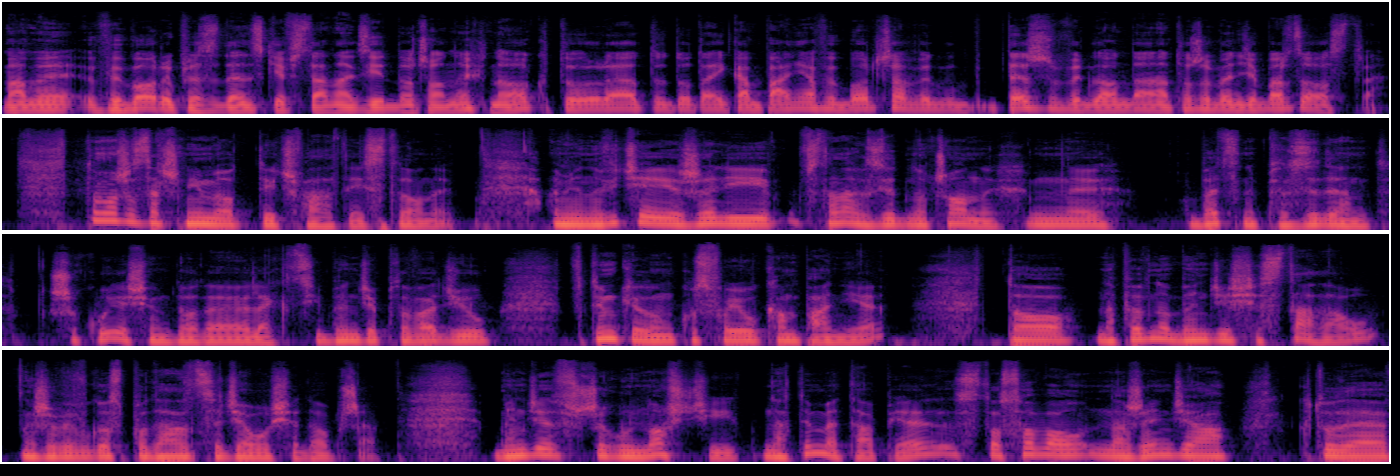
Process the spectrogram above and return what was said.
mamy wybory prezydenckie w Stanach Zjednoczonych, no, która tutaj kampania wyborcza wy też wygląda na to, że będzie bardzo ostra. To może zacznijmy od tej czwartej strony. A mianowicie, jeżeli w Stanach Zjednoczonych obecny prezydent szykuje się do reelekcji, będzie prowadził w tym kierunku swoją kampanię, to na pewno będzie się starał, żeby w gospodarce działo się dobrze. Będzie w szczególności na tym etapie stosował narzędzia, które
